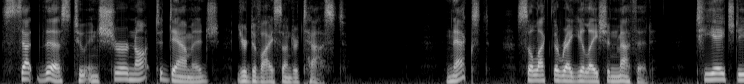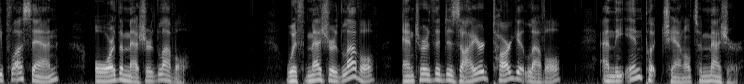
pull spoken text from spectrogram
Set this to ensure not to damage your device under test. Next, select the regulation method, THD plus N or the measured level. With measured level, enter the desired target level and the input channel to measure.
